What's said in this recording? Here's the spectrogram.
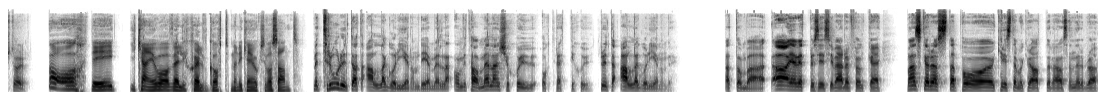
Förstår du? Ja, det kan ju vara väldigt självgott, men det kan ju också vara sant. Men tror du inte att alla går igenom det mellan, om vi tar mellan 27 och 37, tror du inte alla går igenom det? Att de bara, ja, ah, jag vet precis hur världen funkar. Man ska rösta på Kristdemokraterna och sen är det bra.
